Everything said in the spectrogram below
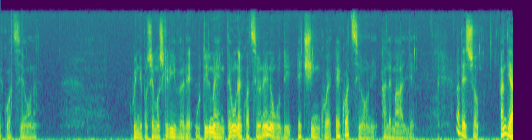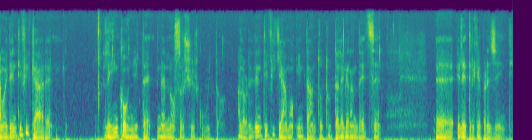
equazione. Quindi possiamo scrivere utilmente un'equazione ai nodi e 5 equazioni alle maglie. Adesso andiamo a identificare le incognite nel nostro circuito. Allora, identifichiamo intanto tutte le grandezze eh, elettriche presenti.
